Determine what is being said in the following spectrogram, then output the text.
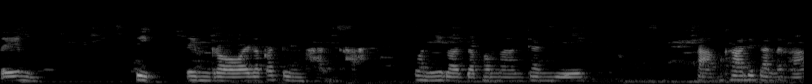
เต็ม 10 เต็มร้อยแล้วก็เต็มพันค่ะ วันนี้เราจะประมาณกันอยู่สามค่าด้วยกันนะคะ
